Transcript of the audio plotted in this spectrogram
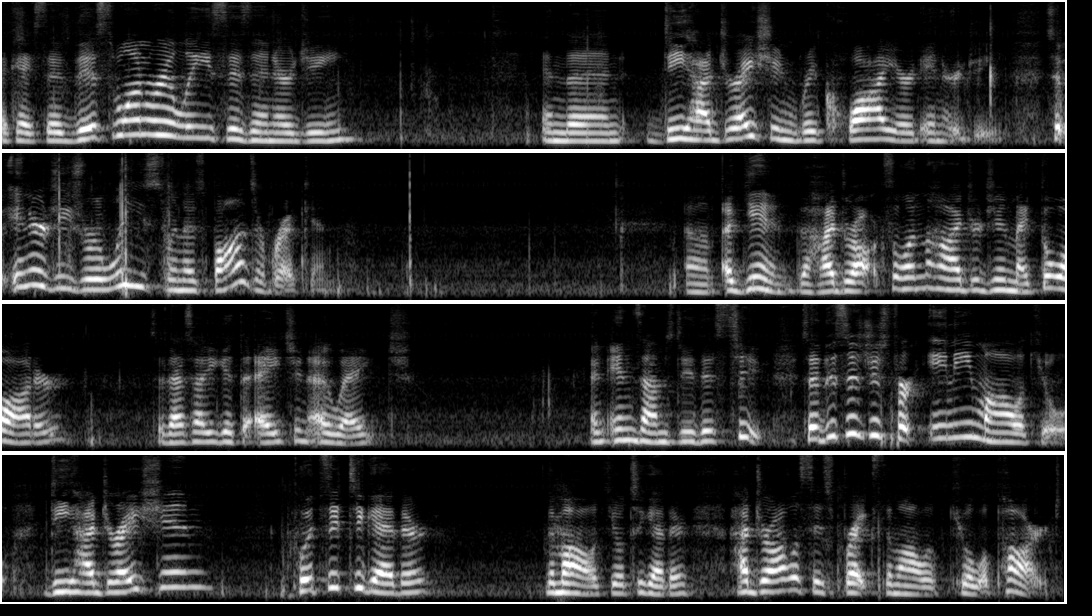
Okay, so this one releases energy. And then dehydration required energy. So energy is released when those bonds are broken. Um, again, the hydroxyl and the hydrogen make the water. So that's how you get the H and OH. And enzymes do this too. So this is just for any molecule. Dehydration puts it together, the molecule together. Hydrolysis breaks the molecule apart.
